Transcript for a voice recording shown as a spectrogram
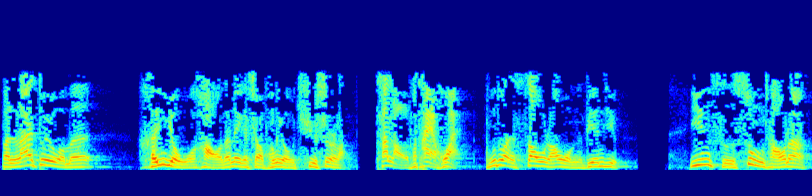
本来对我们很友好的那个小朋友去世了，他老婆太坏，不断骚扰我们的边境，因此宋朝呢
